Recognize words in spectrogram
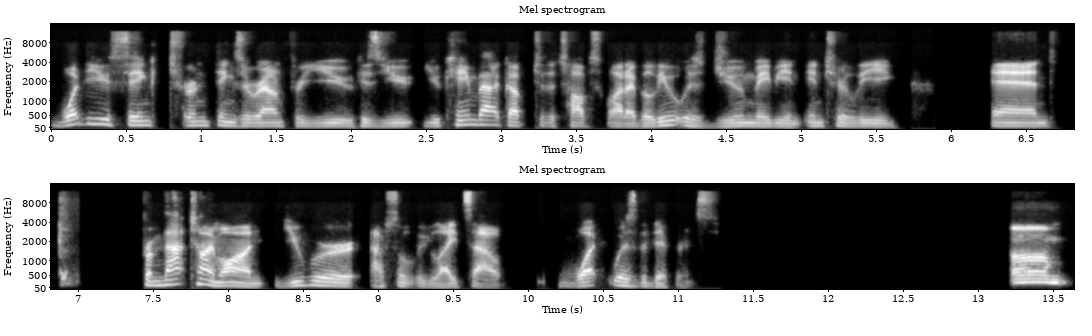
what do you think turned things around for you? Because you you came back up to the top squad. I believe it was June, maybe in interleague, and from that time on, you were absolutely lights out what was the difference? Um,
